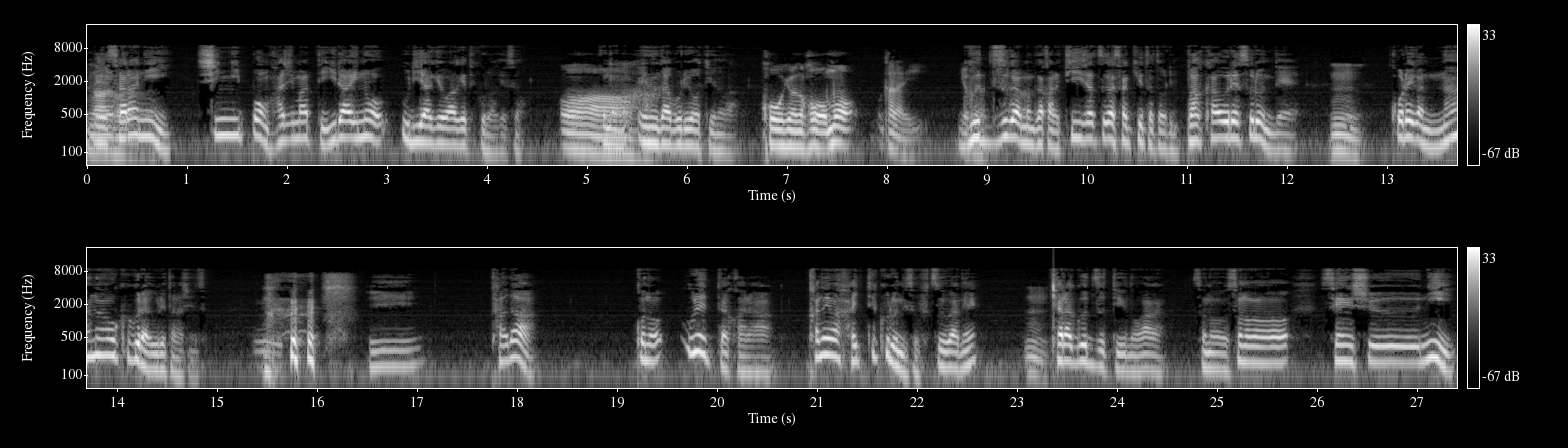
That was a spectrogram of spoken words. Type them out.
で、さら、に、新日本始まって以来の売り上げを上げてくるわけですよ。この NWO っていうのが。工業の方もかなりグッズが、だから T シャツがさっき言った通りバカ売れするんで、うん。これが7億ぐらい売れたらしいんですよ。え。ただ、この売れたから金は入ってくるんですよ、普通はね。うん。キャラグッズっていうのは、その、その選手に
